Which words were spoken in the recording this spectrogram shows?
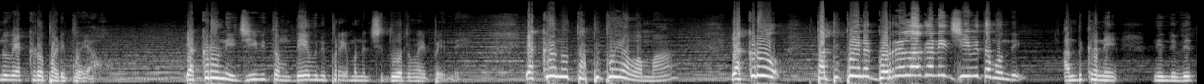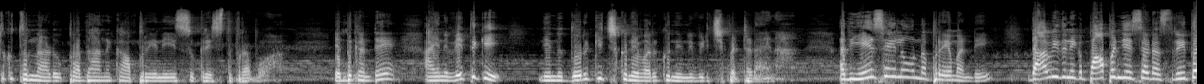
నువ్వు ఎక్కడో పడిపోయావు. ఎక్కడో నీ జీవితం దేవుని ప్రేమ నుంచి దూరం అయిపోయింది. ఎక్కడో నువ్వు తప్పిపోయావమ్మా. ఎక్కడో తప్పిపోయిన గొర్రెలాగా నీ జీవితం ఉంది. అందుకనే నిన్ను వెతుకుతున్నాడు ప్రధాన కాపురైన యేసుక్రీస్తు ప్రభువ. ఎందుకంటే ఆయన వెతికి నిన్ను దొరికించుకునే వరకు నిన్ను విడిచిపెట్టాడు ఆయన. అది ఏసైలో ఉన్న ప్రేమ అండి దావీదు నీకు పాపం చేశాడు ఆ స్త్రీతో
